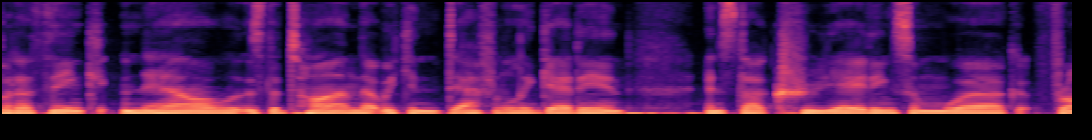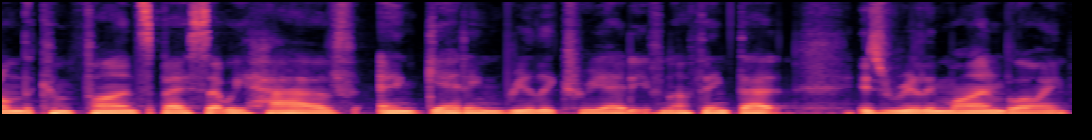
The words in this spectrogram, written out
But I think now is the time that we can definitely get in and start creating some work from the confined space that we have and getting really creative. And I think that is really mind blowing.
